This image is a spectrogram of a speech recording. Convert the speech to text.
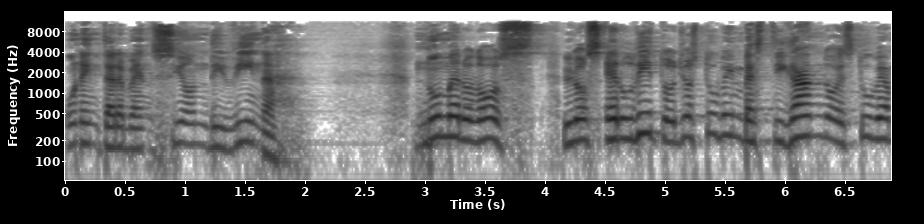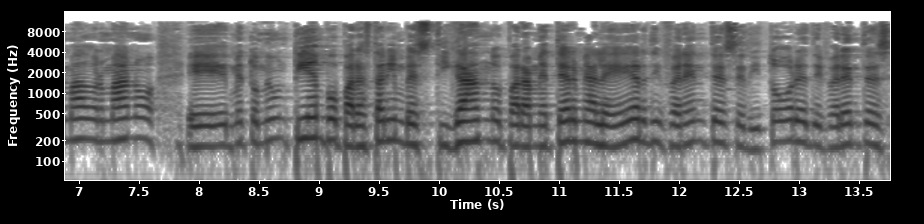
una intervención divina. Número dos, los eruditos, yo estuve investigando, estuve, amado hermano, eh, me tomé un tiempo para estar investigando, para meterme a leer diferentes editores, diferentes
